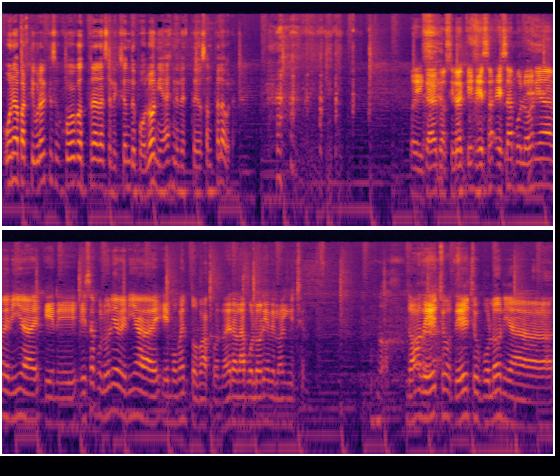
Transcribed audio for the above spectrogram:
Una particular que se jugó contra la selección de Polonia en el Estadio Santa Laura. Oye, cabe considerar que esa, esa Polonia venía en eh, esa Polonia venía en momentos bajos, no era la Polonia de los años 80. No. No, de hecho, de hecho Polonia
